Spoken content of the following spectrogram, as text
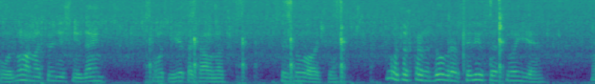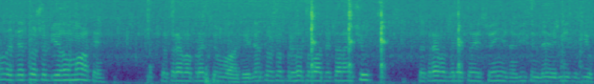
От. Ну а на сьогоднішній день от є така у нас ситуація. Ну, то ж кажуть, добре, в селі все своє. Але для того, щоб його мати, то треба працювати. І для того, щоб приготувати таранчук, то треба біля тої свині там 8-9 місяців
